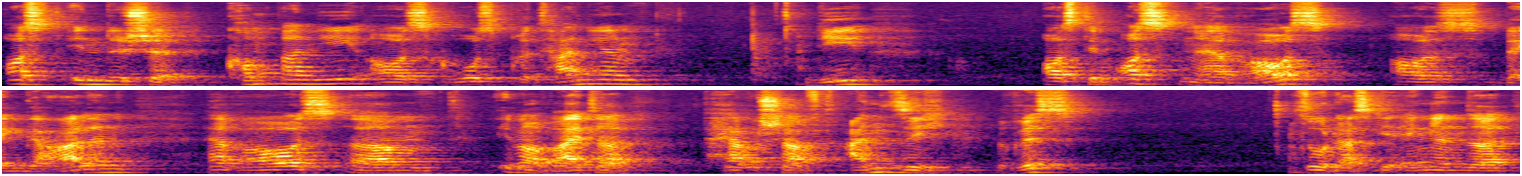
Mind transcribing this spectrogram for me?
Ostindische Kompanie aus Großbritannien, die aus dem Osten heraus, aus Bengalen heraus, ähm, immer weiter Herrschaft an sich riss, sodass die Engländer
